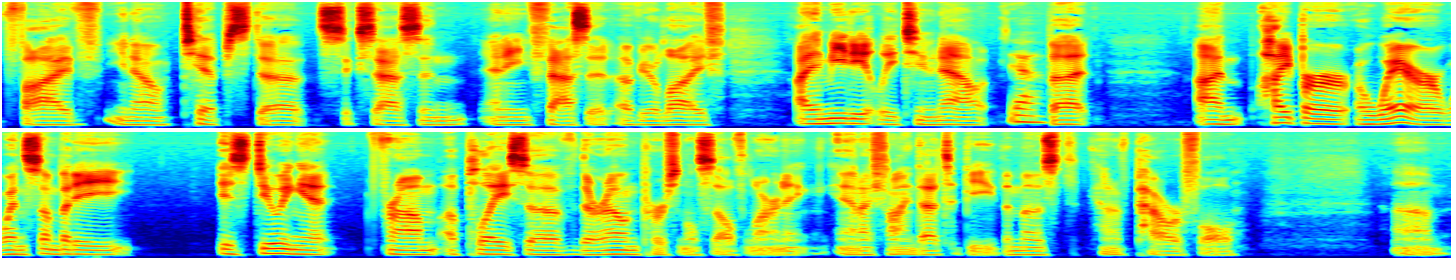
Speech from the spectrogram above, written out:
five, you know, tips to success in any facet of your life, I immediately tune out. Yeah. But I'm hyper aware when somebody is doing it from a place of their own personal self learning. And I find that to be the most kind of powerful um,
